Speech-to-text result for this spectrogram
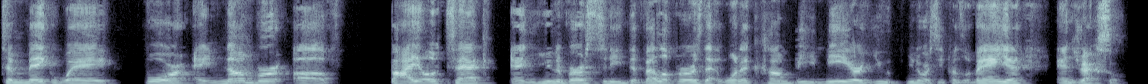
to make way for a number of biotech and university developers that want to come be near U University of Pennsylvania and Drexel.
